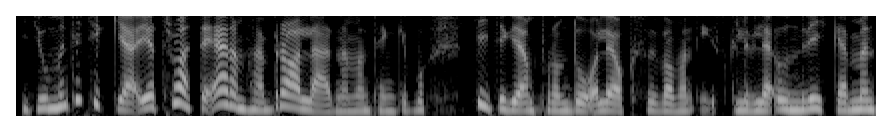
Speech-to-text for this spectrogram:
Jo, men det tycker jag. Jag tror att det är de här bra lärarna man tänker på. Lite grann på de dåliga också, vad man skulle vilja undvika. Men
